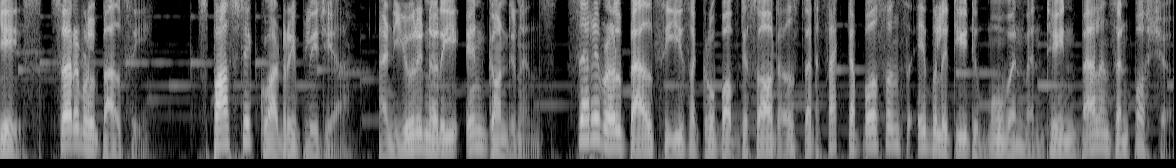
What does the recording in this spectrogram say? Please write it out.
Case Cerebral palsy, spastic quadriplegia, and urinary incontinence. Cerebral palsy is a group of disorders that affect a person's ability to move and maintain balance and posture.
